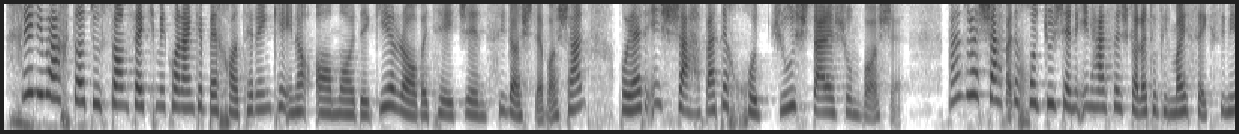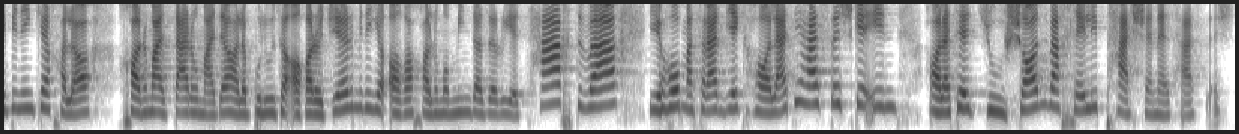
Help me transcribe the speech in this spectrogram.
خیلی وقتا دوستان فکر می‌کنن که به خاطر اینکه اینا آمادگی رابطه جنسی داشته باشن باید این شهوت خودجوش درشون باشه. منظور از شهوت خودجوش یعنی این هستش که حالا تو فیلم های سکسی می‌بینین که حالا خانم از در اومده حالا بلوز آقا رو جر میده یا آقا خانم رو میندازه روی تخت و یهو مثلا یک حالتی هستش که این حالت جوشان و خیلی پشنت هستش.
